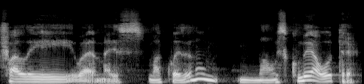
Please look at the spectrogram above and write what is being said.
Falei, ué, mas uma coisa não, não exclui a outra.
